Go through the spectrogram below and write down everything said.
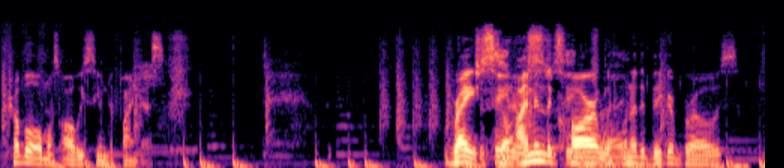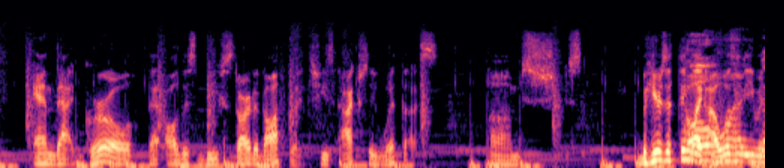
trouble almost always seemed to find us. Right. Just so I'm in the car haters, with right? one of the bigger bros, and that girl that all this beef started off with, she's actually with us. Um, but here's the thing: like, Oh I wasn't even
